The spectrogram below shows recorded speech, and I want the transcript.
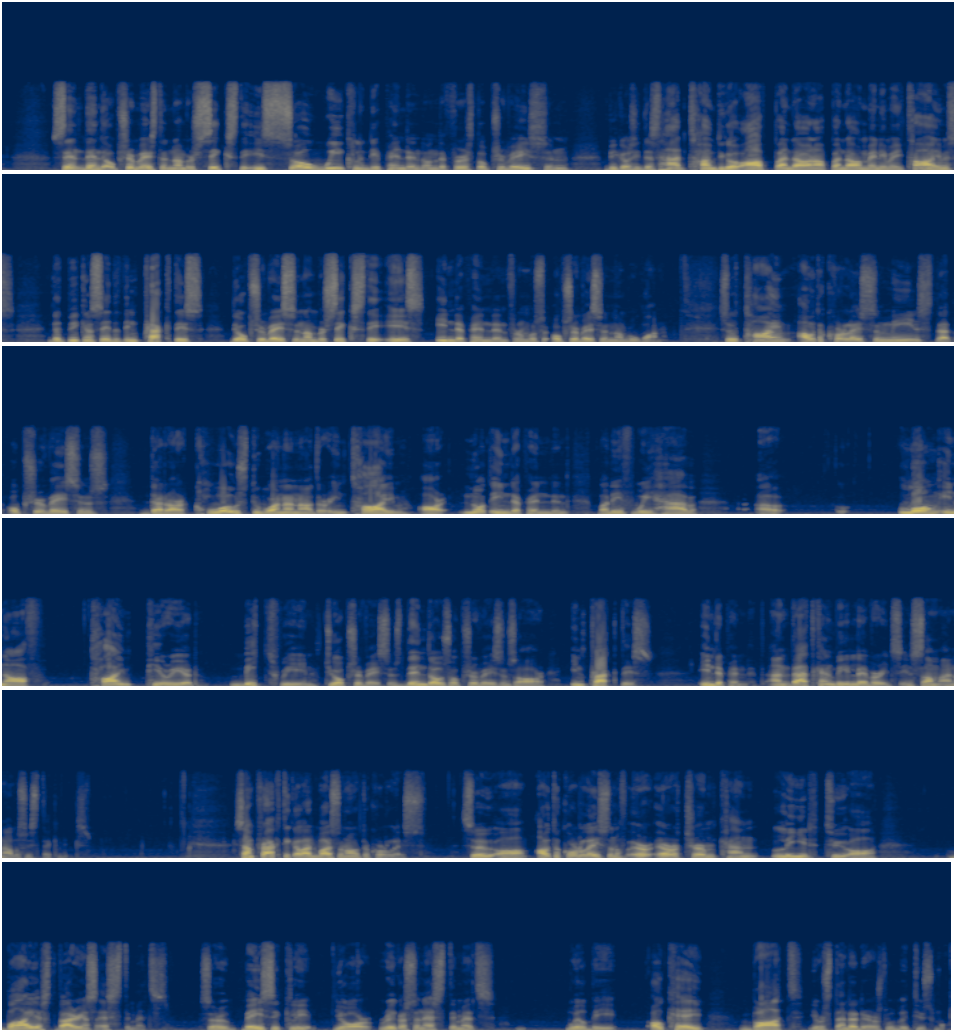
then the observation number 60 is so weakly dependent on the first observation because it has had time to go up and down, up and down many, many times that we can say that in practice the observation number 60 is independent from observation number 1. So time autocorrelation means that observations that are close to one another in time are not independent but if we have a long enough time period between two observations then those observations are in practice independent and that can be leveraged in some analysis techniques. Some practical advice on autocorrelation. So uh, autocorrelation of er error term can lead to uh, biased variance estimates. So basically your regression estimates will be okay, but your standard errors will be too small.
